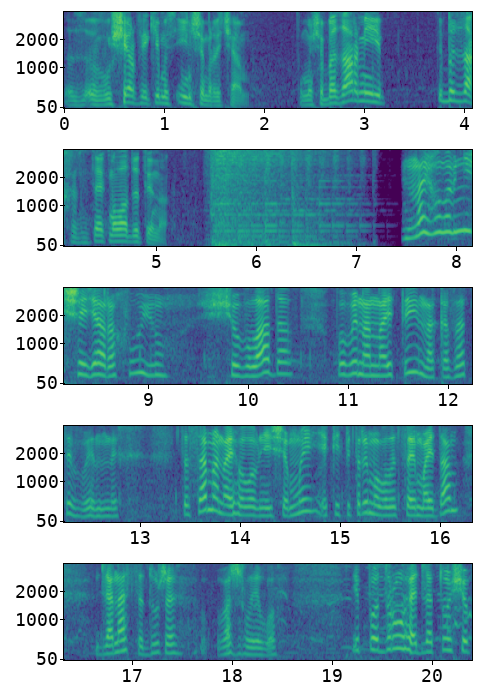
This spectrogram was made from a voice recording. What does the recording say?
в ущерб якимось іншим речам. Тому що без армії ти беззахисний, ти як мала дитина. Найголовніше, я рахую, що влада повинна знайти і наказати винних. Це саме найголовніше. Ми, які підтримували цей майдан, для нас це дуже важливо. І по-друге, для того, щоб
